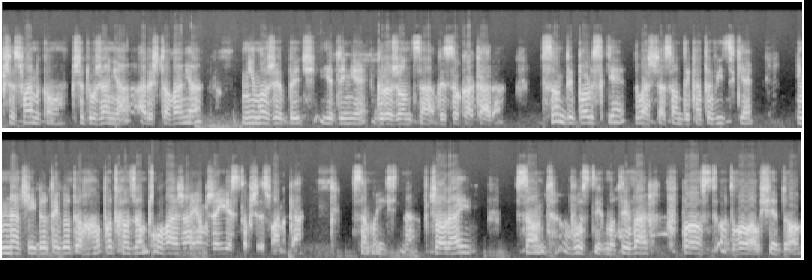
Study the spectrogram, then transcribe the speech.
przesłanką przedłużania aresztowania nie może być jedynie grożąca wysoka kara. Sądy polskie, zwłaszcza sądy katowickie, inaczej do tego podchodzą. Uważają, że jest to przesłanka samoistna. Wczoraj sąd w ustnych motywach wprost odwołał się do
